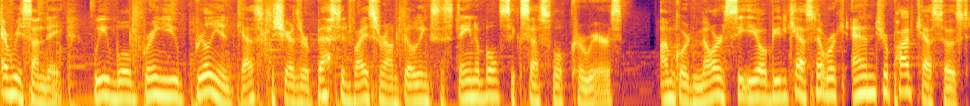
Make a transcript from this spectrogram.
Every Sunday, we will bring you brilliant guests to share their best advice around building sustainable, successful careers. I'm Gordon Miller, CEO of Beautycast Network and your podcast host.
